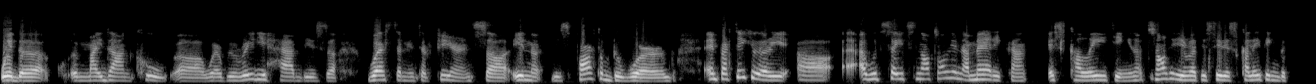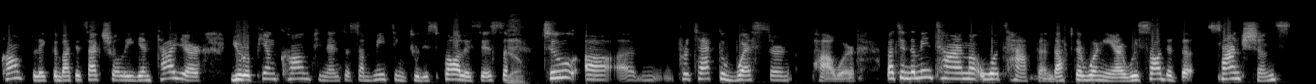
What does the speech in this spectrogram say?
with the Maidan coup, uh, where we really had this uh, Western interference uh, in this part of the world. And particularly, uh, I would say it's not only an American escalating, you know, it's not the United States escalating the conflict, but it's actually the entire European continent submitting to these policies Yeah. to uh, um, protect the Western power. But in the meantime, what happened after one year? We saw that the sanctions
